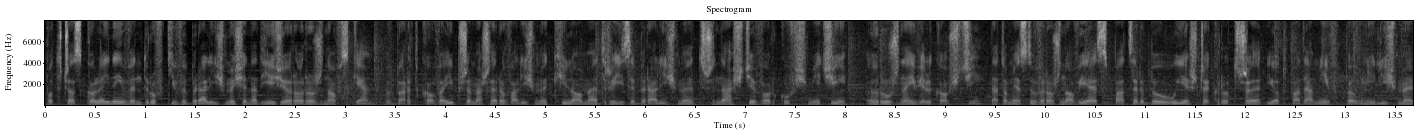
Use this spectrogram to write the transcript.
Podczas kolejnej wędrówki wybraliśmy się nad jezioro Rożnowskie. W Bartkowej przemaszerowaliśmy kilometr i zebraliśmy 13 worków śmieci różnej wielkości. Natomiast w Rożnowie spacer był jeszcze krótszy i odpadami wypełniliśmy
